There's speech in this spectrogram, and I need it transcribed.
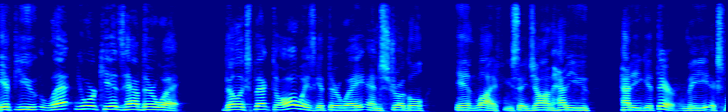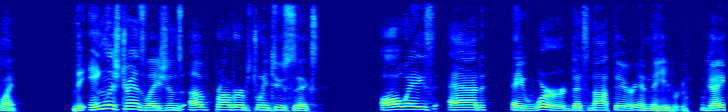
If you let your kids have their way, they'll expect to always get their way and struggle in life. You say, Jon, how do you how do you get there? Let me explain. The English translations of Proverbs 22 6 always add a word that's not there in the Hebrew, okay?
